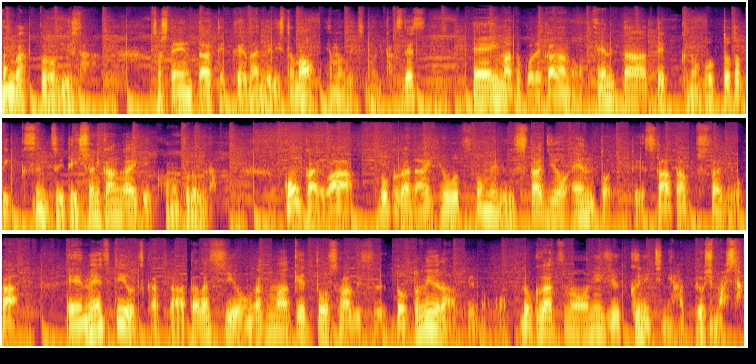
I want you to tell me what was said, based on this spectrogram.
音楽プロデューサー。そしてエンターテックエヴァンジェリストの山口のりかつです。えー、今とこれからのエンターテックのホットトピックスについて一緒に考えていくこのプログラム。今回は僕が代表を務めるスタジオエントっていうスタートアップスタジオが NFT を使った新しい音楽マーケットサービスドットミューラーっていうのを6月の29日に発表しました。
